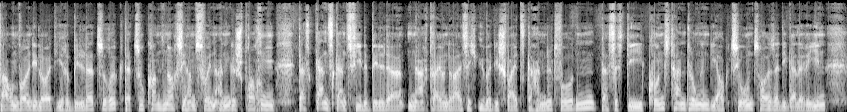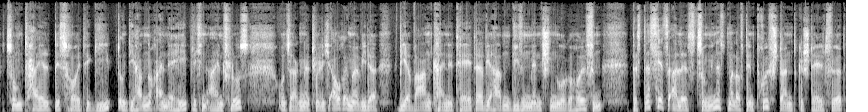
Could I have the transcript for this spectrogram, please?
warum wollen die Leute ihre Bilder zurück? Dazu kommt noch, Sie haben es vorhin angesprochen, dass ganz, ganz viele Bilder nach 33 über die Schweiz gehandelt wurden, dass es die Kunsthandlungen, die Auktionshäuser, die Galerien zum Teil bis heute gibt und die haben noch einen erheblichen Einfluss Einfluss und sagen natürlich auch immer wieder, wir waren keine Täter, wir haben diesen Menschen nur geholfen. Dass das jetzt alles zumindest mal auf den Prüfstand gestellt wird,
